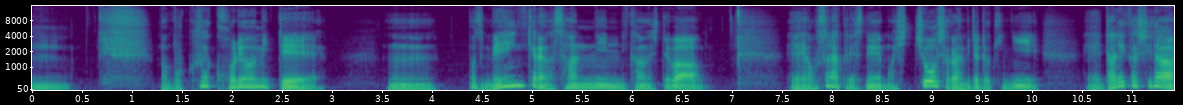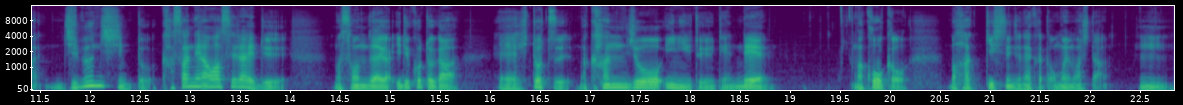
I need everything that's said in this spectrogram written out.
うん。まあ、僕はこれを見て、うん、まずメインキャラが3人に関しては、えー、おそらくですね、まあ、視聴者から見たときに、えー、誰かしら自分自身と重ね合わせられる、まあ、存在がいることが、えー、一つ、まあ、感情移入という点で、まあ、効果を、まあ、発揮してるんじゃないかと思いました。うん。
